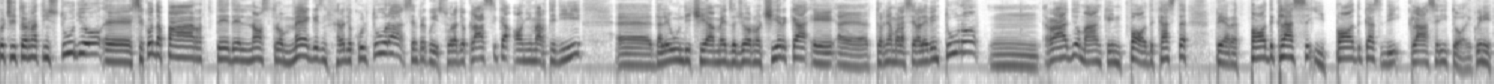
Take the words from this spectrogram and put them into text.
Eccoci tornati in studio, eh, seconda parte del nostro magazine Radio Cultura, sempre qui su Radio Classica ogni martedì eh, dalle 11 a mezzogiorno circa e eh, torniamo alla sera alle 21, mh, mm, radio ma anche in podcast per Podclass, i podcast di Class Editori. Quindi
